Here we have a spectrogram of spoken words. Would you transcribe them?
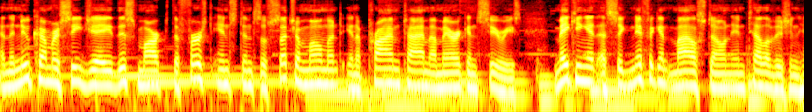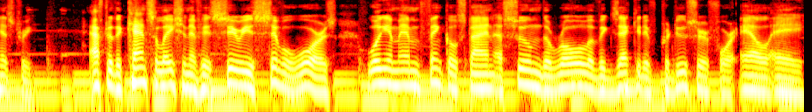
and the newcomer CJ. This marked the first instance of such a moment in a primetime American series, making it a significant milestone in television history. After the cancellation of his series Civil Wars, William M. Finkelstein assumed the role of executive producer for L.A.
